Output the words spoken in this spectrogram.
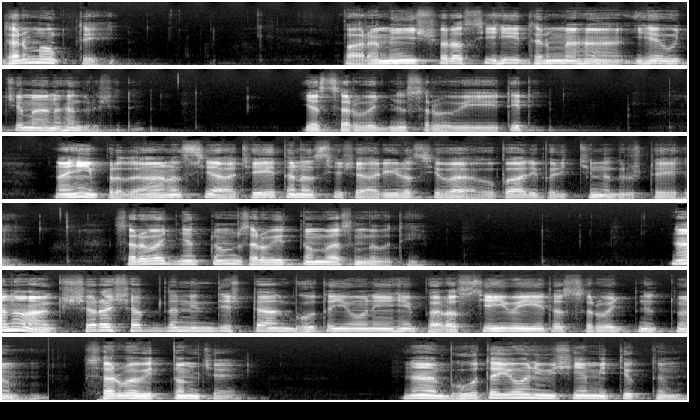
धर्मोक्तेः। परमेश्वरस्य हि धर्मः इह उच्यमानः दृश्यते। यस्सर्वज्ञसर्ववेत् इति न हि प्रधानस्य अचेतनस्य शारीरस्य वा उपाधिपरिच्छिन्नदृष्टेः सर्वज्ञत्वं सर्ववित्वं वा सम्भवति ननु अक्षरशब्दनिर्दिष्टात् भूतयोनेः परस्यैव एतत् सर्वज्ञत्वं सर्ववित्वं च। न भूतयोनिविषयम् इत्युक्तम्।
